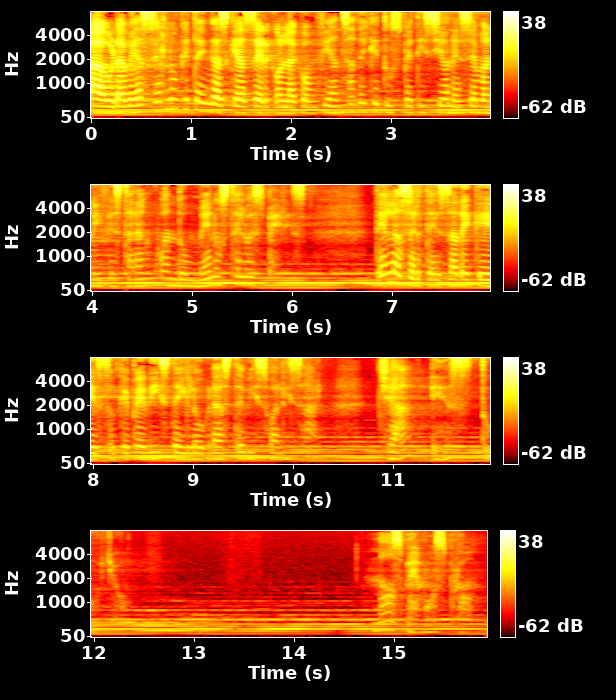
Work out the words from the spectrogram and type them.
Ahora ve a hacer lo que tengas que hacer con la confianza de que tus peticiones se manifestarán cuando menos te lo esperes. Ten la certeza de que eso que pediste y lograste visualizar ya es tuyo. Nos vemos pronto.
